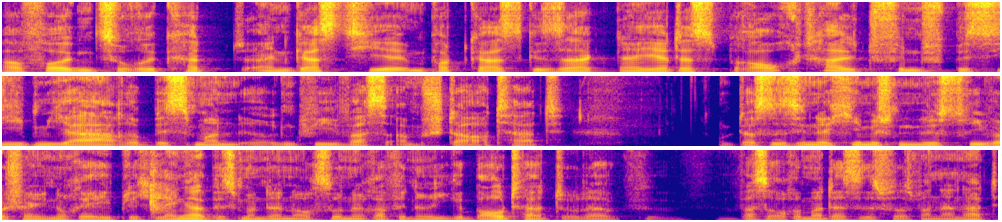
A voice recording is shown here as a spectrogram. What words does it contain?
paar Folgen zurück hat ein Gast hier im Podcast gesagt, naja, das braucht halt fünf bis sieben Jahre, bis man irgendwie was am Start hat. Und das ist in der chemischen Industrie wahrscheinlich noch erheblich länger, bis man dann auch so eine Raffinerie gebaut hat oder was auch immer das ist, was man dann hat.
